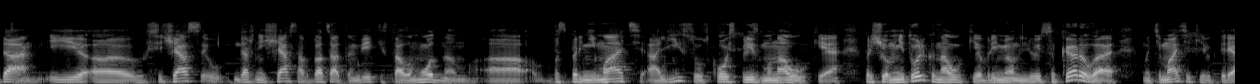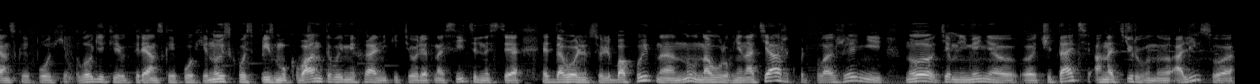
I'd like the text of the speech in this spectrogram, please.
Да, и э, сейчас, даже не сейчас, а в 20 веке стало модным э, воспринимать Алису сквозь призму науки. Причем не только науки времен Льюиса Кэрролла, математики викторианской эпохи, логики викторианской эпохи, но и сквозь призму квантовой механики, теории относительности. Это довольно все любопытно, ну, на уровне натяжек, предположений, но, тем не менее, э, читать аннотированную Алису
